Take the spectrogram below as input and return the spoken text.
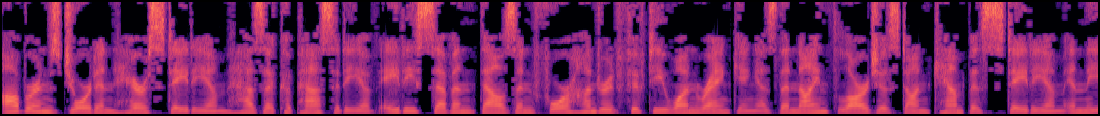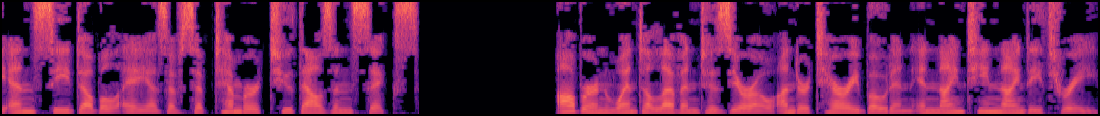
Auburn's Jordan Hare Stadium has a capacity of 87,451 ranking as the ninth largest on-campus stadium in the NCAA as of September 2006. Auburn went 11-0 under Terry Bowden in 1993,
